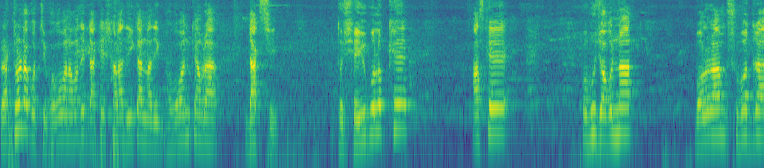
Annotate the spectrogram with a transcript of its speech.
প্রার্থনাটা করছি। ভগবান আমাদের ডাকে সাড়া দিক আর না দিক ভগবানকে আমরা ডাকছি। তো সেই উপলক্ষে আজকে প্রভু জগন্নাথ, বলরাম, সুভদ্রা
